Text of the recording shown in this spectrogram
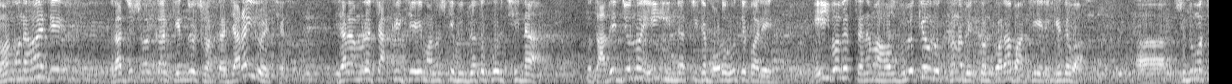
আমার মনে হয় যে রাজ্য সরকার, কেন্দ্র সরকার যারাই রয়েছেন, যারা আমরা চাকরি চেয়ে মানুষকে বিব্রত করছি না, তো তাদের জন্য এই ইন্ডাস্ট্রিটা বড় হতে পারে। এইভাবে সিনেমা হলগুলোকেও রক্ষণাবেক্ষণ করা, বাঁচিয়ে রেখে দেওয়া শুধুমাত্র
